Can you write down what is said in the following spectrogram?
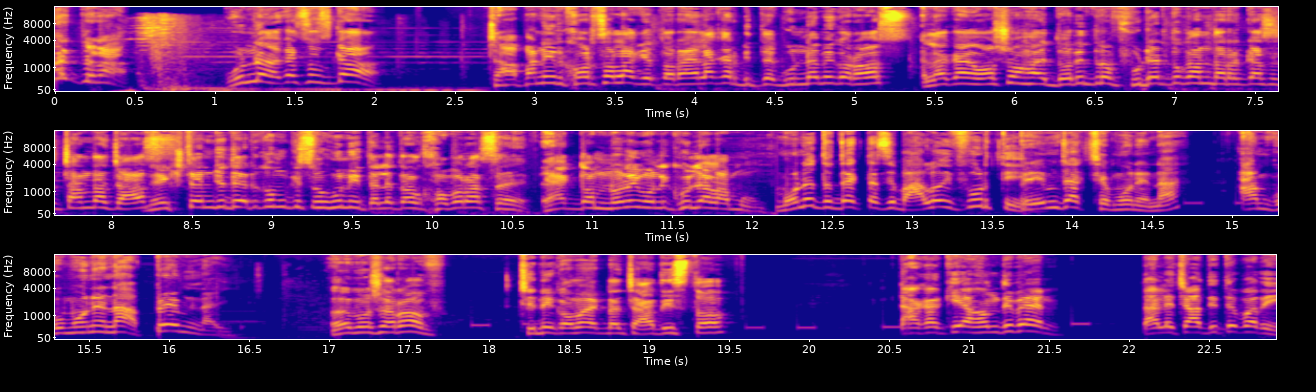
হইত চা পানির খরচা লাগে তোরা এলাকার ভিতরে গুন্ডামি করস। এলাকায় অসহায় দরিদ্র ফুডের দোকানদারের কাছে চান্দা চাস। নেক্সট টাইম যদি এরকম কিছু শুনি তাহলে তো খবর আছে। একদম নলিমলি খুলে লামু। মনে তো দেখতেছি ভালোই ফুর্তি। প্রেম যাচ্ছে মনে না? আমগো মনে না প্রেম নাই। ওই মোশারফ চিনি কমা একটা চা দিস তো। টাকা কি এখন দিবেন? তাহলে চা দিতে পারি।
